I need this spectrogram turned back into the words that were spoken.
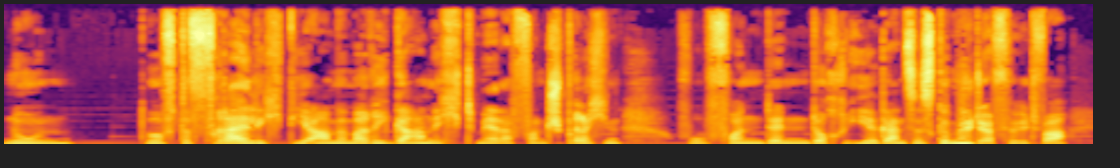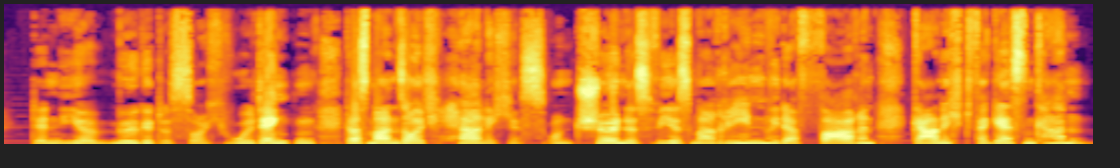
Nun durfte freilich die arme Marie gar nicht mehr davon sprechen, wovon denn doch ihr ganzes Gemüt erfüllt war, denn ihr möget es euch wohl denken, dass man solch Herrliches und Schönes, wie es Marien widerfahren, gar nicht vergessen kann.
